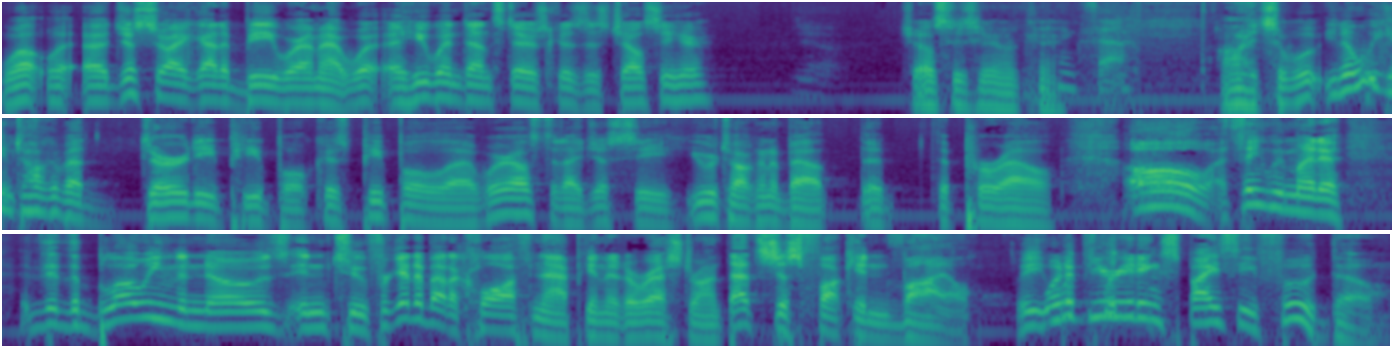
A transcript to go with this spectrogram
Well, uh, just so I got to be where I'm at. What, uh, he went downstairs because is Chelsea here? Chelsea's here. Okay. I think so. All right, so we'll, you know we can talk about dirty people because people. Uh, where else did I just see? You were talking about the the Purell. Oh, I think we might have the, the blowing the nose into. Forget about a cloth napkin at a restaurant. That's just fucking vile. What if you're eating spicy food though?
